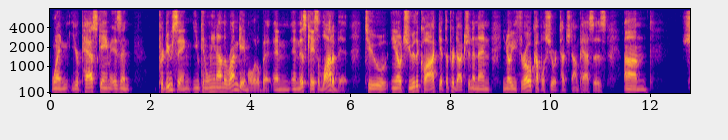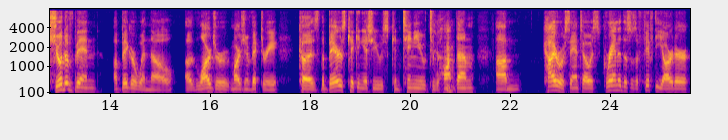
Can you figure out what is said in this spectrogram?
when your pass game isn't producing, you can lean on the run game a little bit, and in this case, a lot of it to you know chew the clock, get the production, and then you know you throw a couple short touchdown passes. Um, should have been a bigger win though, a larger margin of victory, because the Bears' kicking issues continue to haunt them. Um, Cairo Santos, granted this was a 50 yarder,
